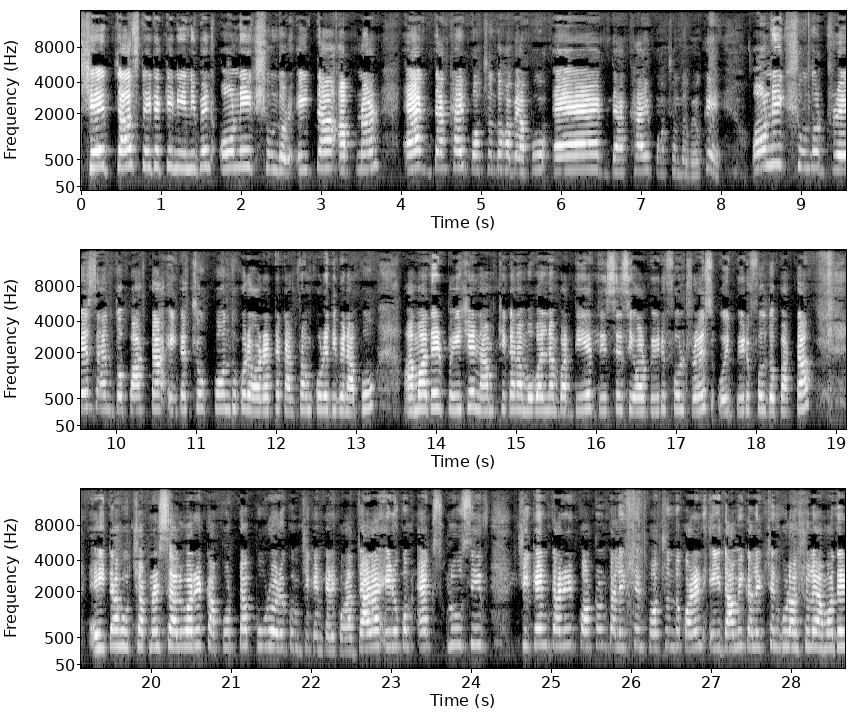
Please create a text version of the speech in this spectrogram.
সে জাস্ট এটাকে নিয়ে নেবেন। অনেক সুন্দর। এইটা আপনার এক দেখায় পছন্দ হবে, আপু। এক দেখায় পছন্দ হবে, ওকে? অনেক সুন্দর ড্রেস অ্যান্ড দোপাট্টা। এটা চোখ বন্ধ করে অর্ডারটা কনফার্ম করে দিবেন আপু। আমাদের পেজে নাম, ঠিকানা মোবাইল নাম্বার দিয়ে this is your beautiful dress with beautiful dupatta. এইটা হচ্ছে আপনার সালোয়ারের কাপড়টা, পুরো এরকম চিকেন কারি করা। যারা এরকম এক্সক্লুসিভ চিকেন কারির কটন কালেকশন পছন্দ করেন, এই দামি কালেকশনগুলো আসলে আমাদের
